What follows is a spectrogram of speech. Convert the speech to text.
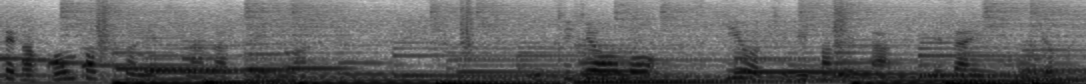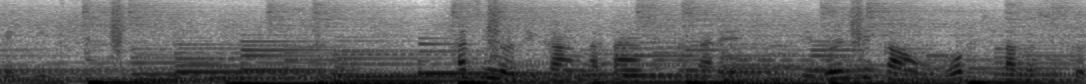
全てがコンパクトにつながっています。日常の月を散りばめたデザインも魅力的。家事の時間が短縮され自分時間をもっと楽しく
